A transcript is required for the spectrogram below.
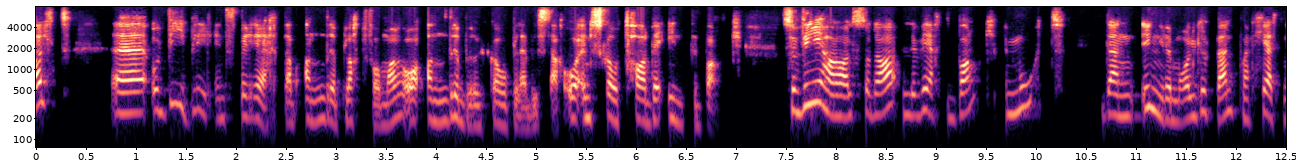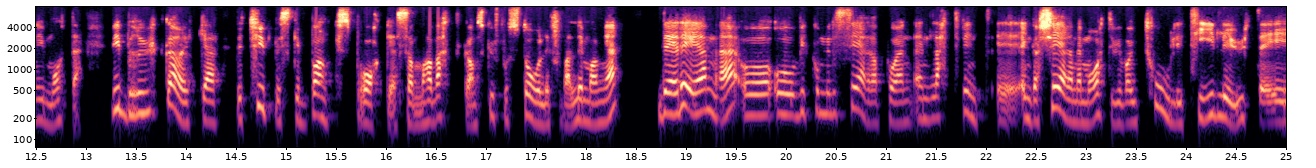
alt. Eh, og vi blir inspirert av andre plattformer og andre brukeropplevelser, og ønsker å ta det inn til bank. Så vi har altså da levert bank mot den yngre målgruppen på en helt ny måte. Vi bruker ikke det typiske bankspråket som har vært ganske uforståelig for veldig mange. Det er det ene, og, og vi kommuniserer på en, en lettvint, eh, engasjerende måte. Vi var utrolig tidlig ute i,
